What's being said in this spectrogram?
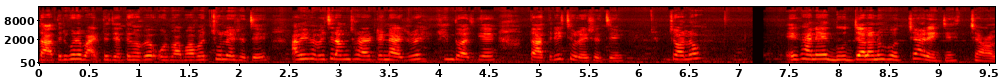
তাড়াতাড়ি করে বাড়িতে যেতে হবে। ওর বাবা আবার চলে এসেছে। আমি ভেবেছিলাম ছড়া ট্রেনে আসবে। কিন্তু আজকে তাড়াতাড়ি চলে এসেছে। চলো এখানে দুধ জ্বালানো হচ্ছে আর এই যে চাল।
